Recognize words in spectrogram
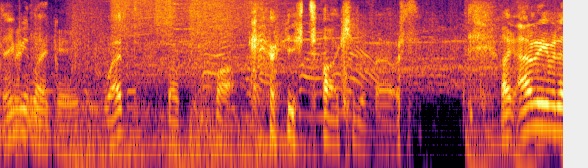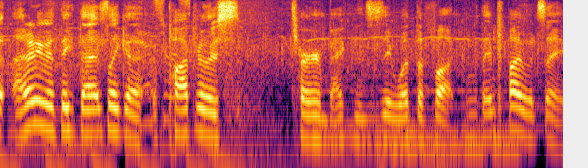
They'd be like, game. "What the fuck are you talking about?" like I don't even I don't even think that's like a popular s- term back then to say "what the fuck." They probably would say,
